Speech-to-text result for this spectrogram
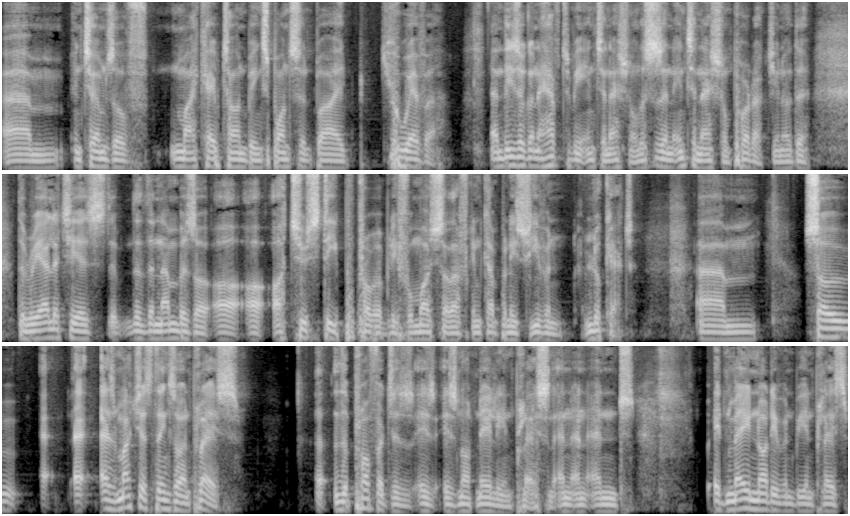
um, in terms of my Cape Town being sponsored by whoever. And these are going to have to be international. This is an international product. You know, the the reality is the, the, the numbers are, are, are too steep probably for most South African companies to even look at. Um, so, as much as things are in place, uh, the profit is, is is not nearly in place, and and and it may not even be in place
